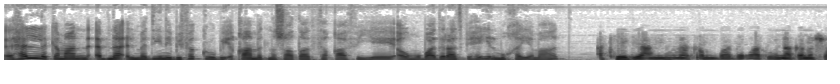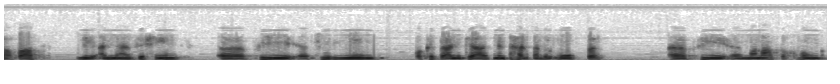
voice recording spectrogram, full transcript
آه، هل كمان أبناء المدينة بيفكروا بإقامة نشاطات ثقافية أو مبادرات في هي المخيمات؟ أكيد يعني هناك مبادرات وهناك نشاطات للنازحين آه، في سوريين وكذلك من أهلنا بالموصل آه، في مناطقهم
